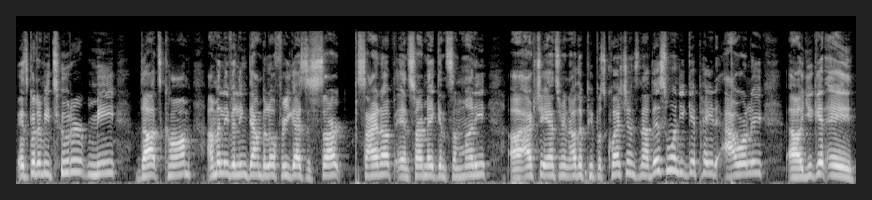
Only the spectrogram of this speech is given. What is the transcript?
It's to be tutorme.com i'm gonna leave a link down below for you guys to start sign up and start making some money uh, actually answering other people's questions. Now this one you get paid hourly. Uh, you get a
